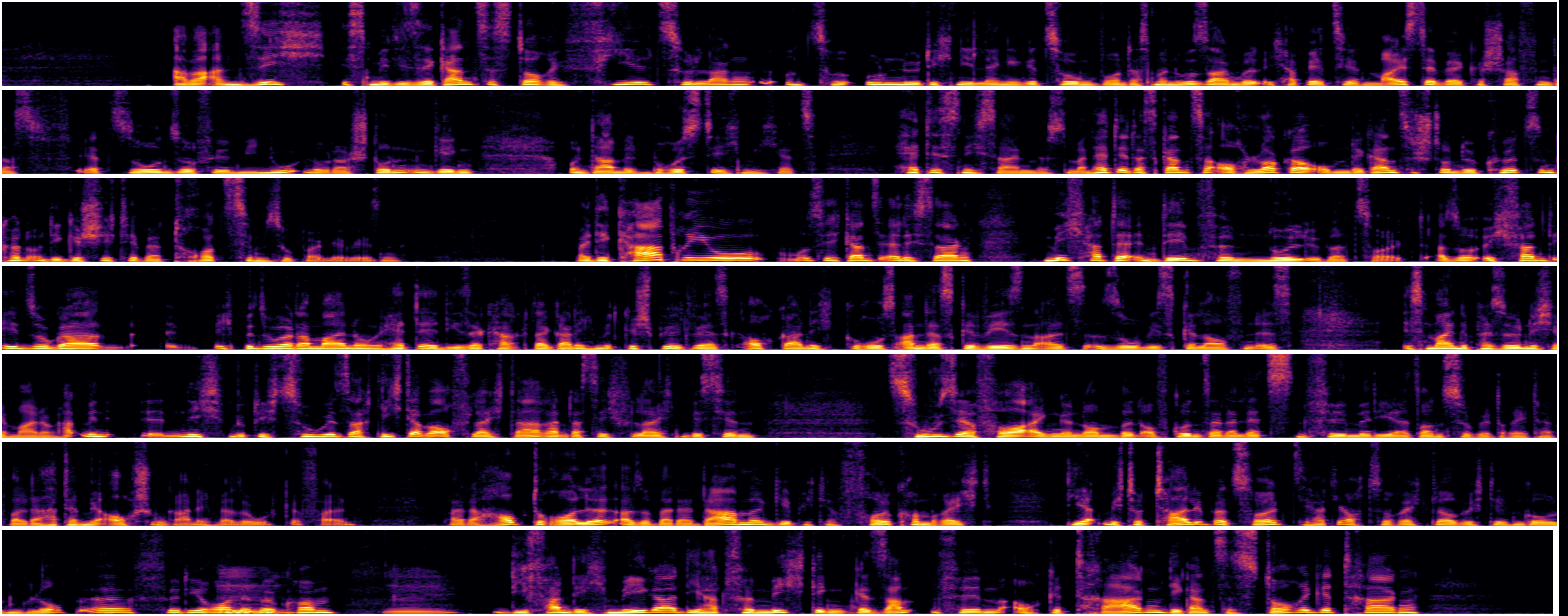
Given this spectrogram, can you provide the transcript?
Aber an sich ist mir diese ganze Story viel zu lang und zu unnötig in die Länge gezogen worden, dass man nur sagen will, ich habe jetzt hier ein Meisterwerk geschaffen, das jetzt so und so viele Minuten oder Stunden ging und damit brüste ich mich jetzt. Hätte es nicht sein müssen. Man hätte das Ganze auch locker um eine ganze Stunde kürzen können und die Geschichte wäre trotzdem super gewesen. Bei DiCaprio muss ich ganz ehrlich sagen, mich hat er in dem Film null überzeugt. Also ich fand ihn sogar, ich bin sogar der Meinung, hätte dieser Charakter gar nicht mitgespielt, wäre es auch gar nicht groß anders gewesen als so, wie es gelaufen ist ist meine persönliche Meinung. Hat mir nicht wirklich zugesagt, liegt aber auch vielleicht daran, dass ich vielleicht ein bisschen zu sehr voreingenommen bin aufgrund seiner letzten Filme, die er sonst so gedreht hat, weil da hat er mir auch schon gar nicht mehr so gut gefallen. Bei der Hauptrolle, also bei der Dame, gebe ich dir vollkommen recht, die hat mich total überzeugt. Sie hat ja auch zu Recht, glaube ich, den Golden Globe äh, für die Rolle mhm. bekommen. Mhm. Die fand ich mega. Die hat für mich den gesamten Film auch getragen, die ganze Story getragen.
